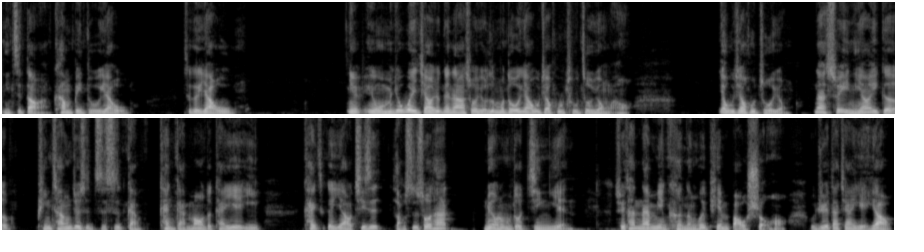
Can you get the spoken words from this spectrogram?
你知道啊，抗病毒药物这个药物，因为因为我们就卫教就跟大家说，有那么多药物交互作用嘛，哦，药物交互作用。那所以你要一个平常就是只是感看感冒的开业医。开这个药，其实老实说，他没有那么多经验，所以他难免可能会偏保守哈。我觉得大家也要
